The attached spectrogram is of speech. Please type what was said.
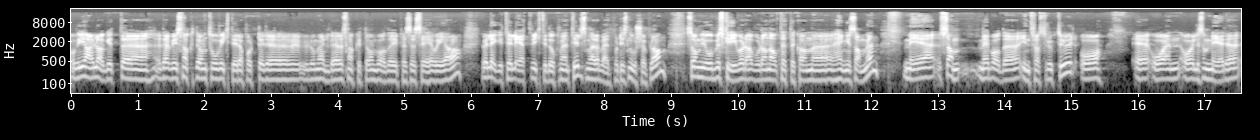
Og vi har jo laget, eh, det, vi snakket om to viktige rapporter. Eh, Lomelde snakket om både IPCC og IA. Vi vil legge til et viktig dokument til, som er Arbeiderpartiets nordsjøplan, som jo beskriver da hvordan alt dette kan uh, henge sammen med, med både infrastruktur og Eh, og, en, og liksom mer eh,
